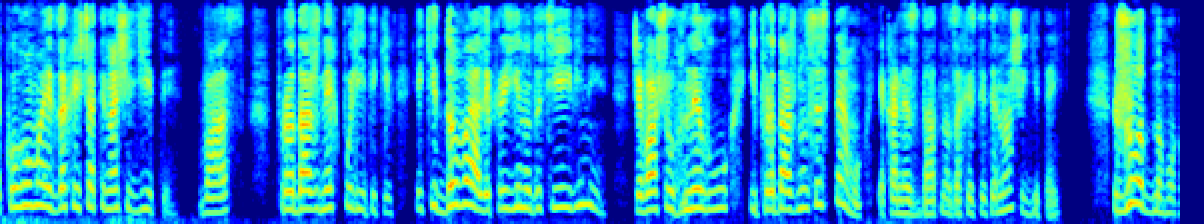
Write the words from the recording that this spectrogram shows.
Та кого мають захищати наші діти? Вас, продажних політиків, які довели країну до цієї війни, чи вашу гнилу і продажну систему, яка не здатна захистити наших дітей? Жодного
